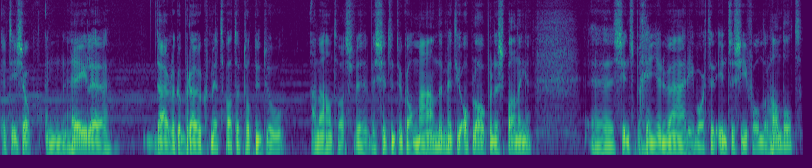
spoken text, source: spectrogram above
Het is ook een hele duidelijke breuk met wat er tot nu toe aan de hand was. We, we zitten natuurlijk al maanden met die oplopende spanningen. Uh, sinds begin januari wordt er intensief onderhandeld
